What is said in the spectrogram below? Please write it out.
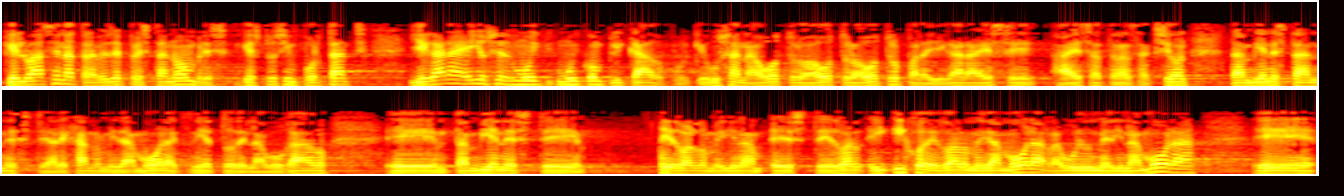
que lo hacen a través de prestanombres, y esto es importante. Llegar a ellos es muy, muy complicado porque usan a otro, a otro, a otro para llegar a, ese, a esa transacción. También están este, Alejandro Midamora, ex nieto del abogado, eh, también este Eduardo Medina, este, hijo de Eduardo Medina Mora, Raúl Medina Mora, eh,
